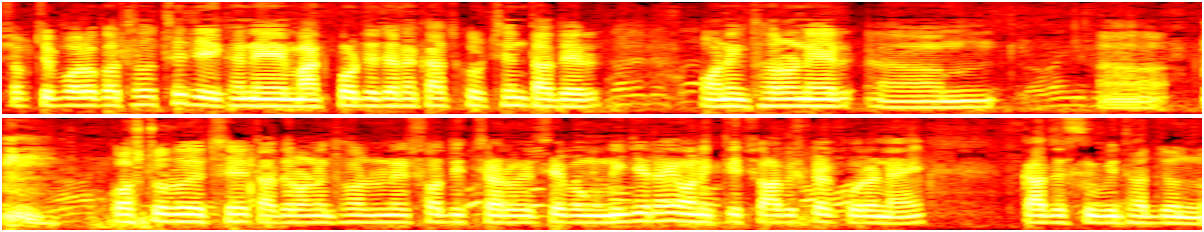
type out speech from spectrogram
সবচেয়ে বড় কথা হচ্ছে যে এখানে মাঠ পর্যায়ে যারা কাজ করছেন তাদের অনেক ধরনের কষ্ট রয়েছে তাদের অনেক ধরনের সদিচ্ছা রয়েছে এবং নিজেরাই অনেক কিছু আবিষ্কার করে নেয় কাজের সুবিধার জন্য।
